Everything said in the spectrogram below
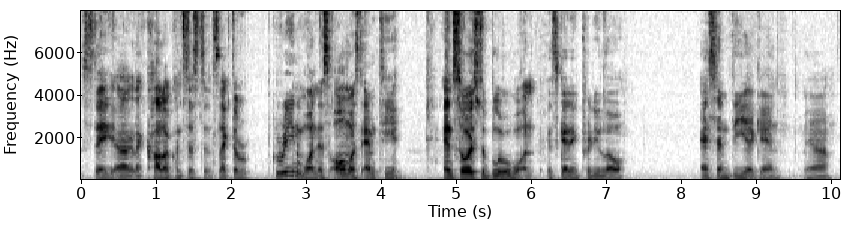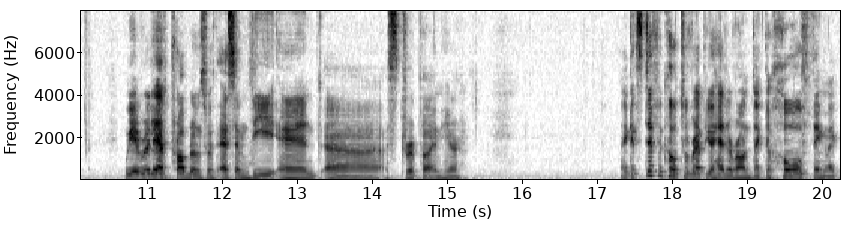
stay uh, like color consistent. Like the green one is almost empty, and so is the blue one. It's getting pretty low. SMD again, yeah. We really have problems with SMD and uh, stripper in here. Like it's difficult to wrap your head around like the whole thing like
